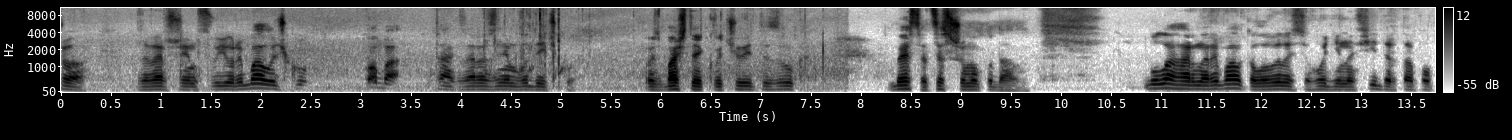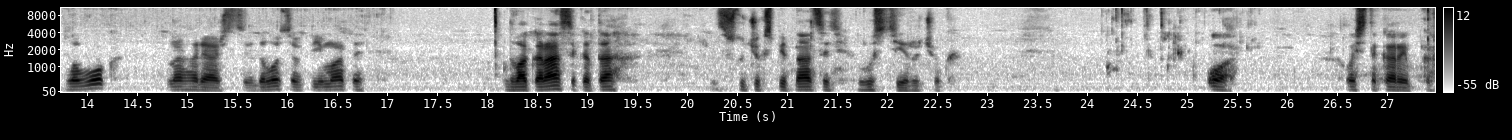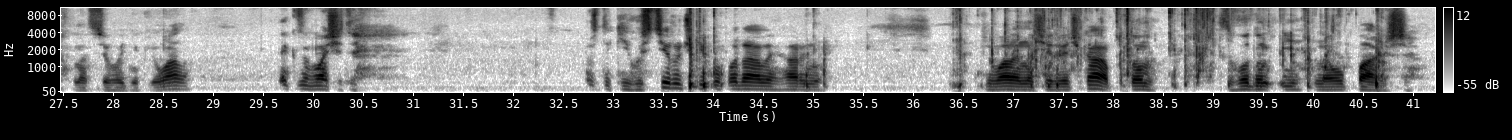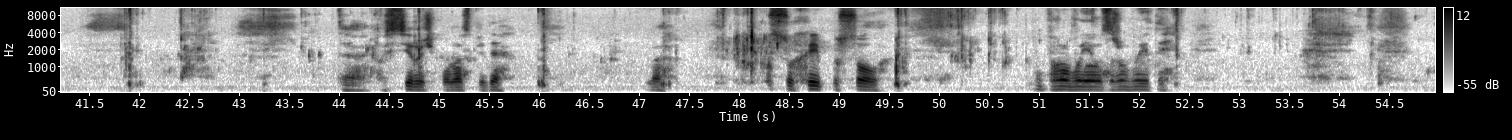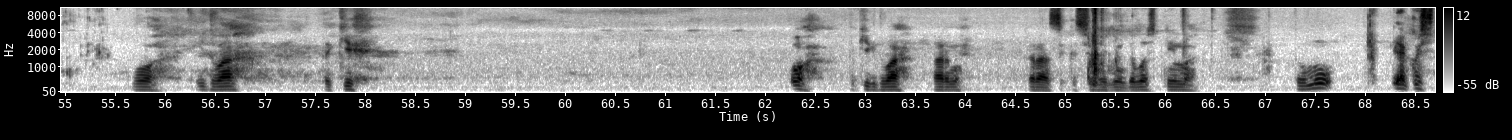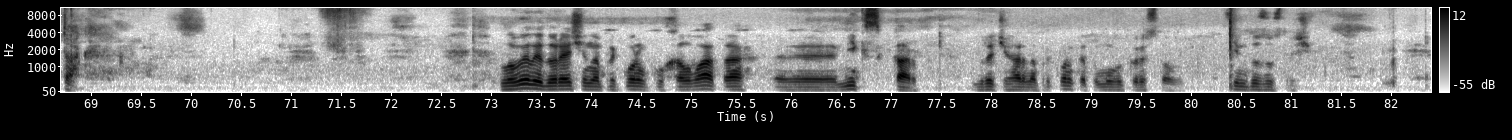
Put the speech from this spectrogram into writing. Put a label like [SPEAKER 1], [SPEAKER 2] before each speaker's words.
[SPEAKER 1] Що, завершуємо свою рибалочку. Оба! Так, зараз злємо водичку. Ось бачите, як ви чуєте звук. Без, а це з шумоподавом. Була гарна рибалка, ловили сьогодні на фідер та поплавок на гарячці. Вдалося впіймати два карасика та штучок з 15 густірочок. О! Ось така рибка нас сьогодні клювала. Як ви бачите, ось такі густірочки попадали гарні. Клювали на черв'ячка, а потім згодом і на опариша. Так, густірочка у нас піде на сухий посол. Попробуємо зробити. О, і два таких. О, таких два гарних карасика сьогодні вдалося піймати. Тому якось так. Ловили, до речі, на прикормку халва та е, мікс карп. До речі, гарна прикормка, тому використовуйте. Всім до зустрічі!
